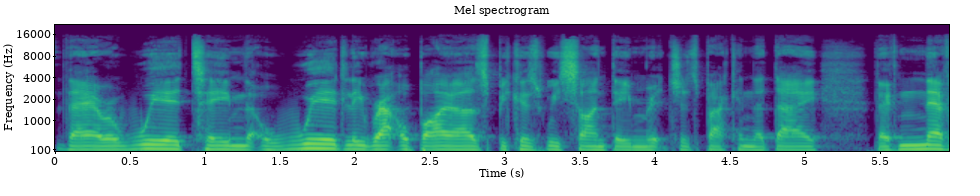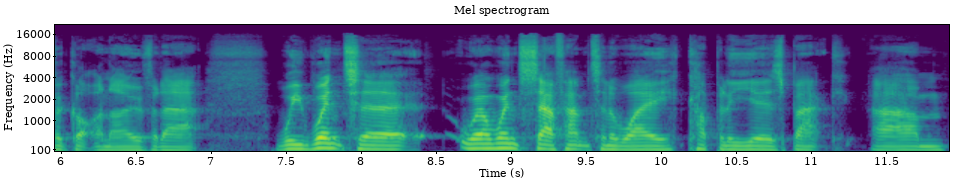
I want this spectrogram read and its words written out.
They're a weird team that are weirdly rattled by us because we signed Dean Richards back in the day. They've never gotten over that. We went to well, I went to Southampton away a couple of years back. Um,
